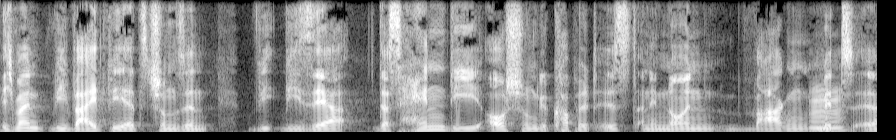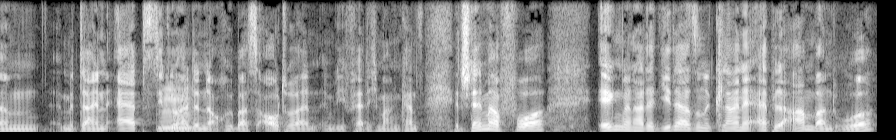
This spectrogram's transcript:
ich meine, wie weit wir jetzt schon sind, wie, wie sehr das Handy auch schon gekoppelt ist an den neuen Wagen Mhm. mit, ähm, mit deinen Apps, die du halt dann auch übers Auto halt irgendwie fertig machen kannst. Jetzt stell dir mal vor, irgendwann hat halt jeder so eine kleine Apple-Armbanduhr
